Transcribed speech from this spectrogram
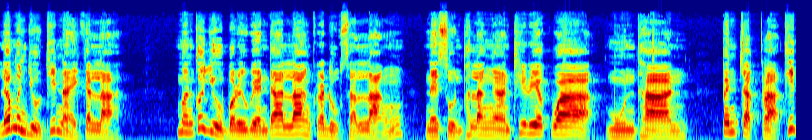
แล้วมันอยู่ที่ไหนกันล่ะ มันก็อยู่บริเวณด้านล่างกระดูกสันหลัง ในศูนย์พลังงานที่เรียกว่า มูลทาน เป็นจักระที่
